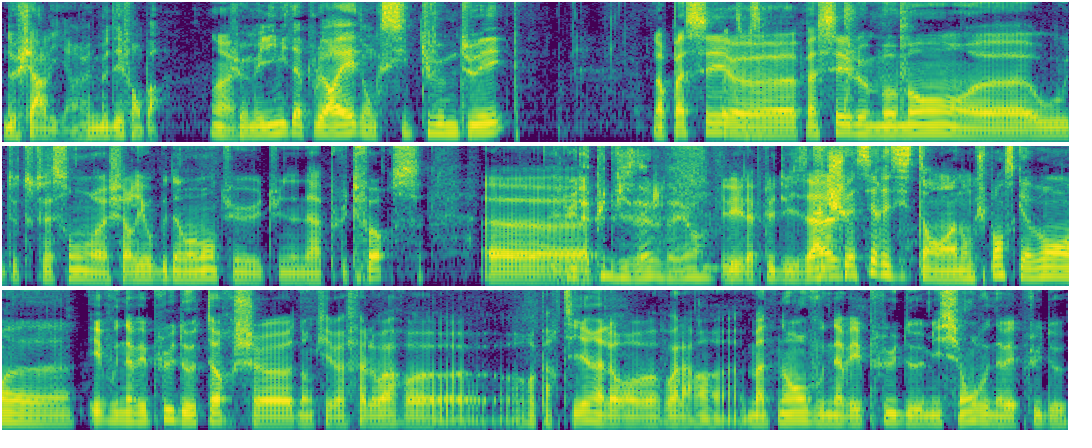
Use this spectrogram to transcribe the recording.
de Charlie. hein. Je ne me défends pas. Ouais. Je mets limite à pleurer, donc si tu veux me tuer, Alors passer, euh, passer le moment euh, où de toute façon Charlie au bout d'un moment tu, tu n'as plus de force. Euh, Et lui il a plus de visage d'ailleurs. et lui, il a plus de Ah, je visage suis assez résistant, hein, donc je pense qu'avant. euh, et vous n'avez plus de torche euh, donc il va falloir euh, repartir. Alors euh, voilà, maintenant vous n'avez plus de mission, vous n'avez plus de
